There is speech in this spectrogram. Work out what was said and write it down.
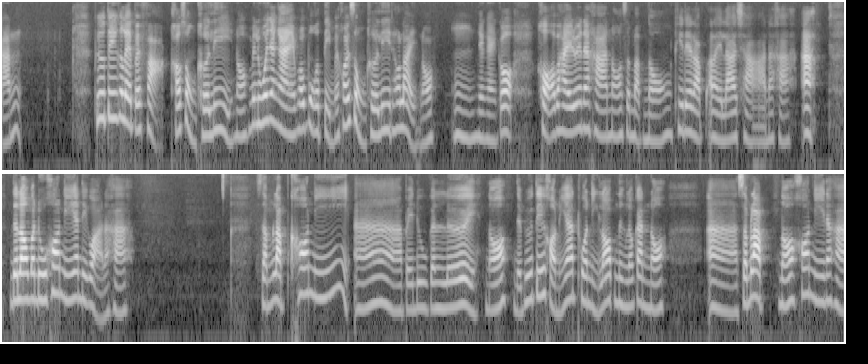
นั้นพิวตี้ก็เลยไปฝากเขาส่งเคอรี่เนาะไม่รู้ว่ายังไง เพราะปกติไม่ค่อยส่งเคอรี่เท่าไหร่เนาะ อืมยังไงก็ขออภัยด้วยนะคะน้องสำหรับน้องที่ได้รับอะไรล่าช้านะคะอะเดี๋ยวเรามาดูข้อนี้กันดีกว่านะคะสำหรับข้อนี้อ่าไปดูกันเลยเนาะเดี๋ยวพี่ตี้ขออนุญาตทวนอีกรอบนึงแล้วกันเนาะอ่าสำหรับเนาะข้อนี้นะคะ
